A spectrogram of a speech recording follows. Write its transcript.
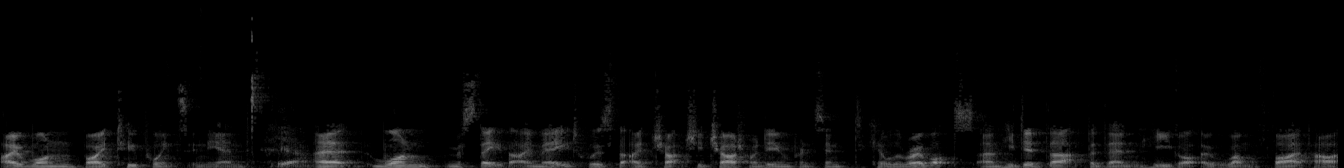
I won by two points in the end. Yeah. Uh, one mistake that I made was that I actually charged my Demon Prince in to kill the robots, and he did that, but then he got overwhelmed with firepower.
